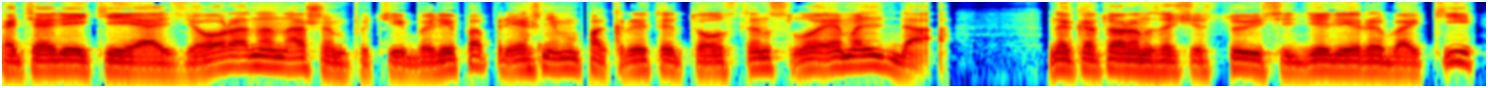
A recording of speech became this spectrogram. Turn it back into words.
хотя реки и озера на нашем пути были по-прежнему покрыты толстым слоем льда, на котором зачастую сидели рыбаки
